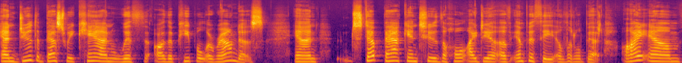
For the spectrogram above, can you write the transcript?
and do the best we can with the people around us and step back into the whole idea of empathy a little bit. I am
